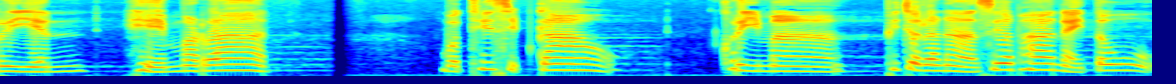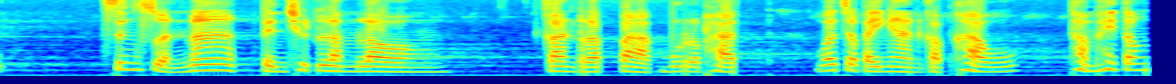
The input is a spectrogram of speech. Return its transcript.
เหรียญเหมราช บทที่ 19 ครีมาพิจารณาเสื้อผ้าในตู้ ซึ่งส่วนมากเป็นชุดลำลอง การรับปากบุรพัฒน์ว่าจะไปงานกับเขาทำให้ต้อง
